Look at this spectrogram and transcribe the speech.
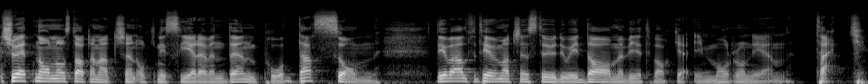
21.00 startar matchen och ni ser även den på Dasson. Det var allt för TV-matchens studio idag, men vi är tillbaka imorgon igen. Tack!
